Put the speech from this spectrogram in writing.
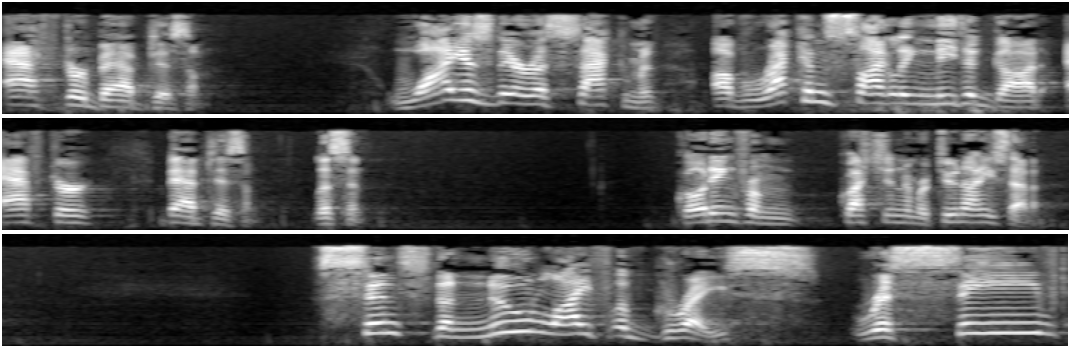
after baptism? Why is there a sacrament of reconciling me to God after baptism? Listen. Quoting from question number 297. Since the new life of grace received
